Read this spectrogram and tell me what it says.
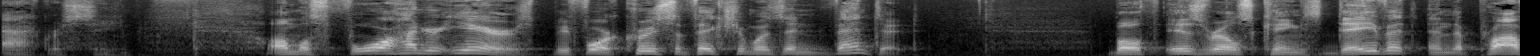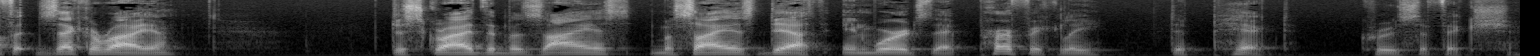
accuracy. Almost 400 years before crucifixion was invented, both Israel's kings David and the prophet Zechariah described the Messiah's, Messiah's death in words that perfectly depict crucifixion.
